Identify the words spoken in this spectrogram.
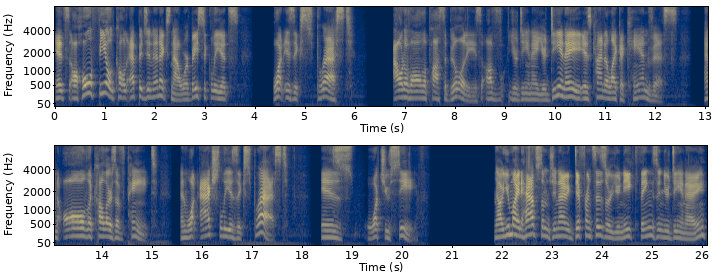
It's a whole field called epigenetics now where basically it's what is expressed out of all the possibilities of your DNA. Your DNA is kind of like a canvas and all the colors of paint and what actually is expressed is what you see. Now, you might have some genetic differences or unique things in your DNA,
